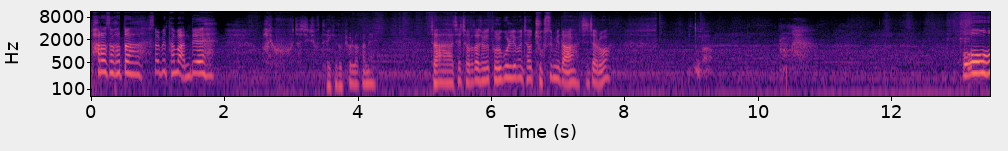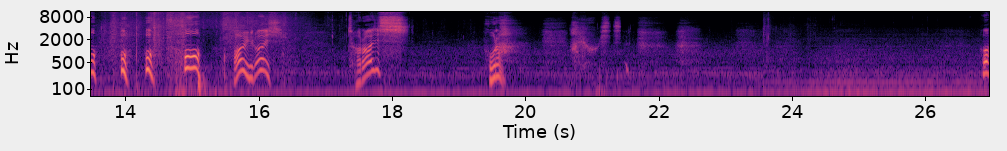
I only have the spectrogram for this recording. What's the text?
팔아서 갖다 썰매 타면 안돼. 아이고 자식 저 되게 높이 올라가네 자쟤 저러다 저기 돌 굴리면 저 죽습니다 진짜로. 오오오오오오 아 이런 씨. 저런 씨. 보라. 아유 씨. 어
